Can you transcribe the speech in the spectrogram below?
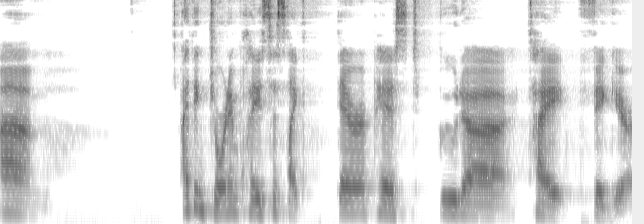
um I think Jordan plays this like therapist Buddha type figure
